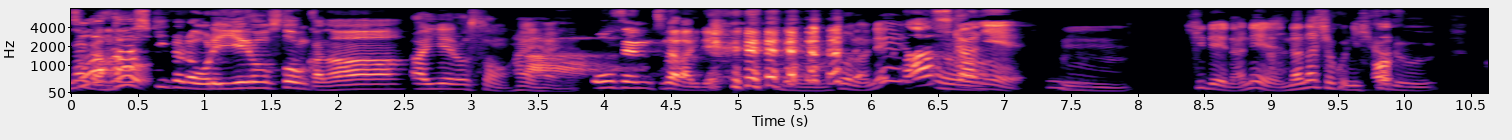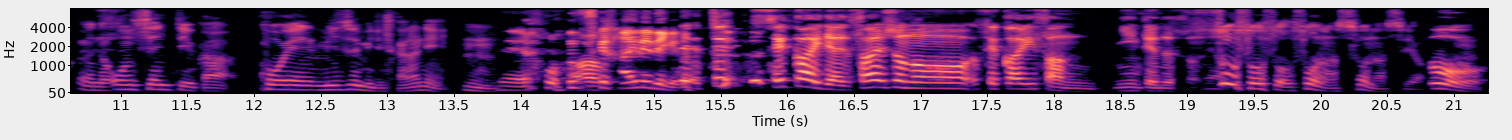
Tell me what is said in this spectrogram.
なんか話聞いたら俺イエローストーンかな？あ、イエローストーン。はいはあ温泉つながりで。い。うん、そうだね。ー 確かに。うん。綺麗なね、7色に光るあの温泉っていうか、公園、湖ですからね。うん。ね温泉入れねえけど。世界で最初の世界遺産認定ですよね。そうそうそう、そうなんです、そうなんですよ。そ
